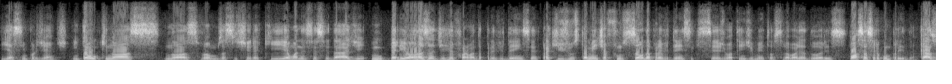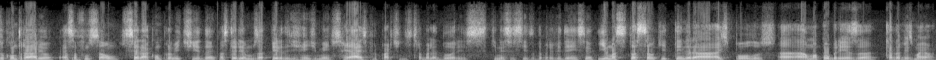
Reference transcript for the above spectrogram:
e assim por diante. Então, o que nós nós vamos assistir aqui é uma necessidade imperiosa de reforma da previdência para que justamente justamente a função da Previdência, que seja o atendimento aos trabalhadores, possa ser cumprida. Caso contrário, essa função será comprometida, nós teremos a perda de rendimentos reais por parte dos trabalhadores que necessitam da Previdência e uma situação que tenderá a expô-los a, a uma pobreza cada vez maior.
